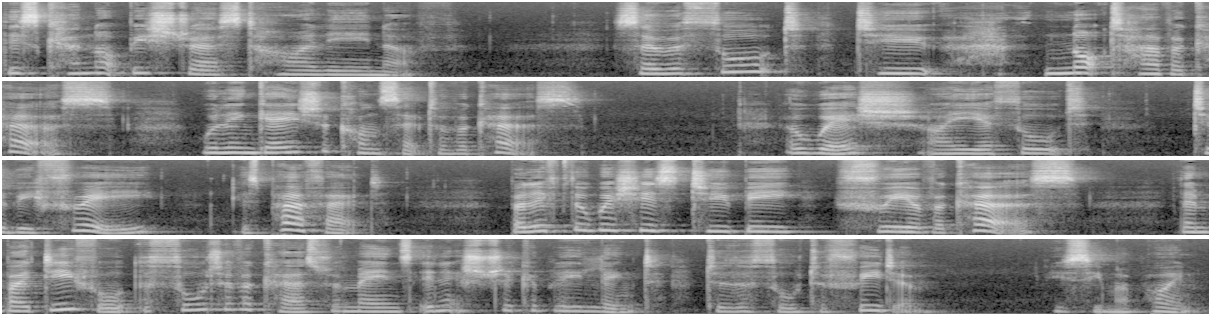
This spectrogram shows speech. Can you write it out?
This cannot be stressed highly enough. So, a thought to not have a curse will engage the concept of a curse. A wish, i.e., a thought to be free, is perfect. But if the wish is to be free of a curse, then by default the thought of a curse remains inextricably linked to the thought of freedom. You see my point.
